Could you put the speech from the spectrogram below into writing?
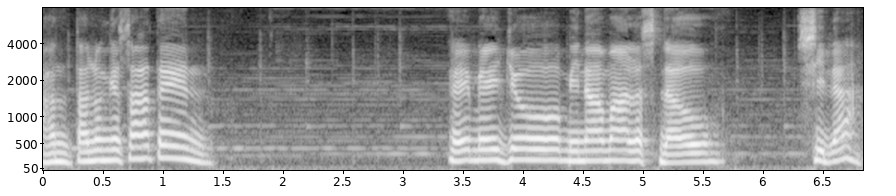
Ang tanong niya sa atin, eh medyo minamalas daw sila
